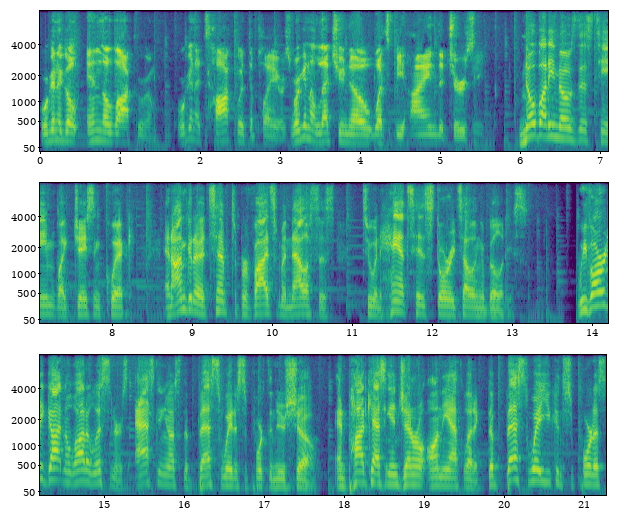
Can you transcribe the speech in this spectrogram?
We're going to go in the locker room. We're going to talk with the players. We're going to let you know what's behind the jersey. Nobody knows this team like Jason Quick, and I'm going to attempt to provide some analysis to enhance his storytelling abilities. We've already gotten a lot of listeners asking us the best way to support the new show and podcasting in general on The Athletic. The best way you can support us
